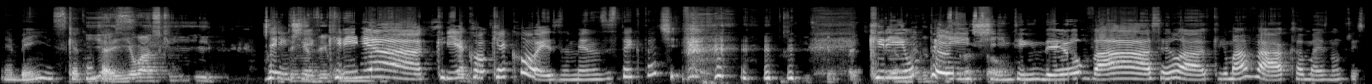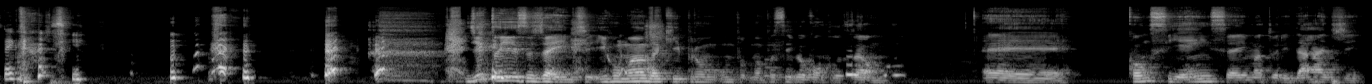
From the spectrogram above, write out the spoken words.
É bem isso que acontece. E aí eu acho que. Gente, cria, com... cria qualquer coisa, menos expectativa. cria um peixe, entendeu? Vá, sei lá, cria uma vaca, mas não cria expectativa. Dito isso, gente, e rumando aqui para um, uma possível conclusão, é, consciência e maturidade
